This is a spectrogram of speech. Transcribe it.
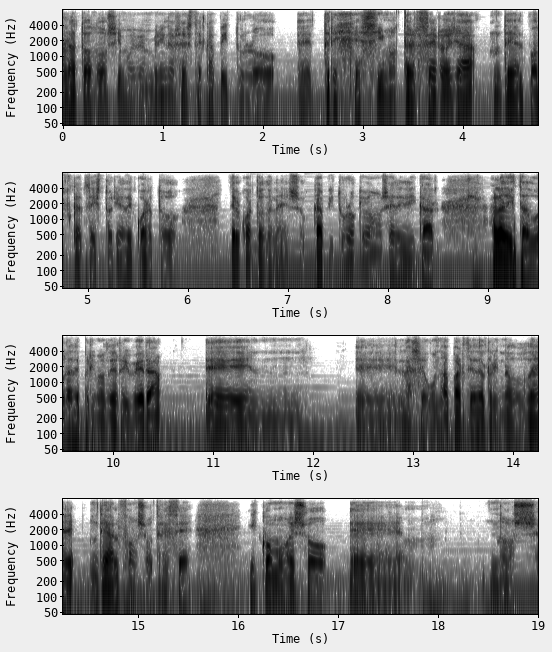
Hola a todos y muy bienvenidos a este capítulo eh, trigésimo tercero ya del podcast de historia de cuarto, del cuarto de la ESO. Capítulo que vamos a dedicar a la dictadura de Primo de Rivera en eh, la segunda parte del reinado de, Alfonso XIII y cómo eso eh, nos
